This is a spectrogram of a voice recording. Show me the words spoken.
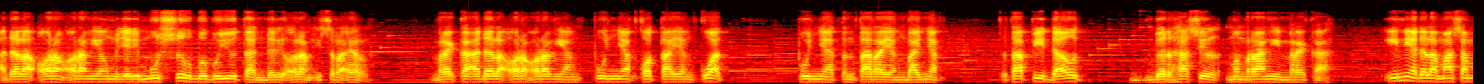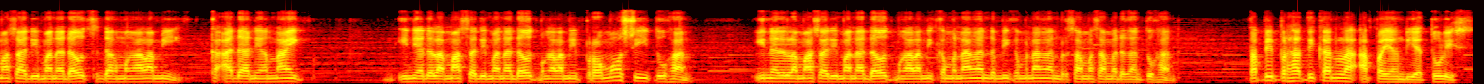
adalah orang-orang yang menjadi musuh bebuyutan dari orang Israel. Mereka adalah orang-orang yang punya kota yang kuat, punya tentara yang banyak. Tetapi Daud berhasil memerangi mereka. Ini adalah masa-masa di mana Daud sedang mengalami keadaan yang naik. Ini adalah masa di mana Daud mengalami promosi Tuhan. Ini adalah masa di mana Daud mengalami kemenangan demi kemenangan bersama-sama dengan Tuhan. Tapi perhatikanlah apa yang dia tulis.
